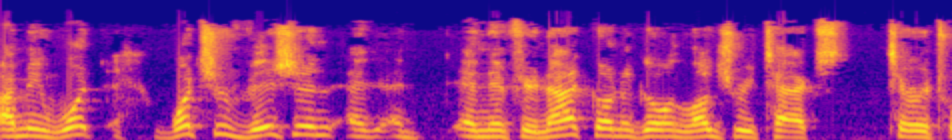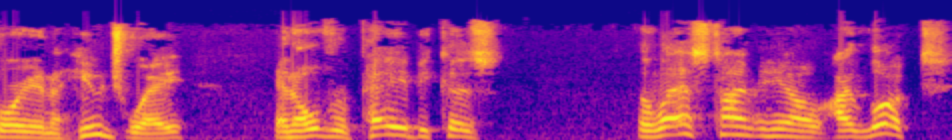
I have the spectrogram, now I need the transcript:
I mean, what what's your vision? And and, and if you're not going to go in luxury tax territory in a huge way and overpay, because the last time you know I looked,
